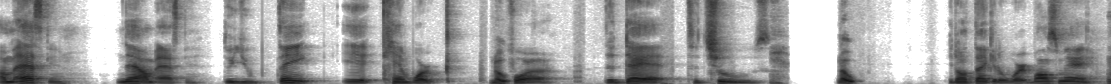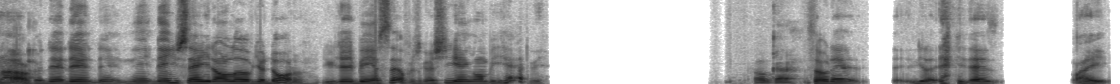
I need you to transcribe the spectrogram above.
I'm asking. Now I'm asking. Do you think it can work Nope. for the dad to choose? Nope. You don't think it'll work, boss man? No, oh. cause then, then, then, then, then you saying you don't love your daughter. You just being selfish because she ain't gonna be happy. Okay. So that you that's like,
